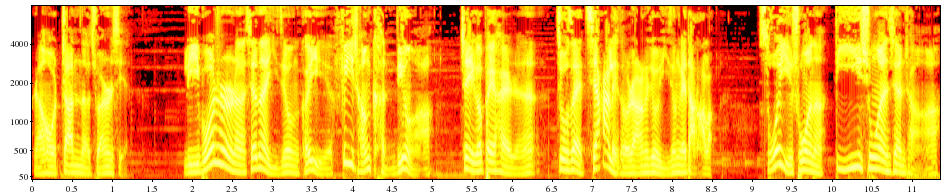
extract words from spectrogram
然后沾的全是血。李博士呢，现在已经可以非常肯定啊，这个被害人就在家里头，让人就已经给打了。所以说呢，第一凶案现场啊，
